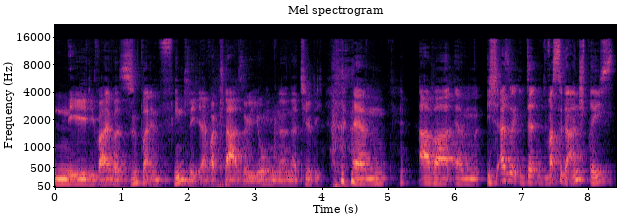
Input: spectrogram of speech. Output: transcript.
Nee, die war immer super empfindlich, aber klar, so jung, ne, natürlich. ähm, aber ähm, ich, also, da, was du da ansprichst,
